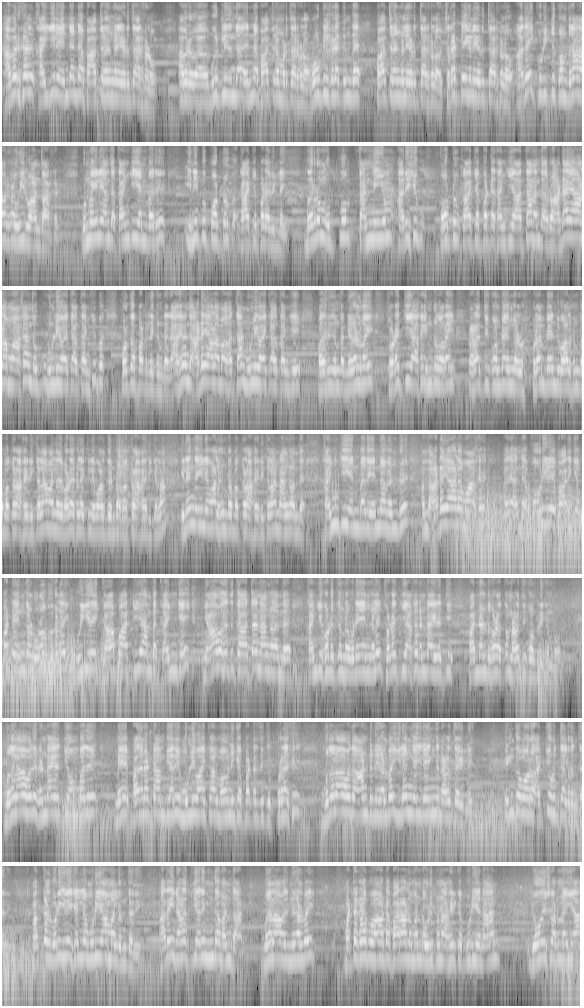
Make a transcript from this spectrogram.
அவர்கள் கையில் எந்தெந்த பாத்திரங்களை எடுத்தார்களோ அவர் வீட்டிலிருந்த வீட்டில் இருந்த என்ன பாத்திரம் எடுத்தார்களோ ரோட்டில் கிடக்கின்ற பாத்திரங்களை எடுத்தார்களோ சிரட்டைகளை எடுத்தார்களோ அதை குடித்து கொண்டு தான் அவர்கள் உயிர் வாழ்ந்தார்கள். உண்மையிலே அந்த கஞ்சி என்பது இனிப்பு போட்டு காய்ச்சப்படவில்லை வெறும் உப்பும் தண்ணியும் அரிசி போட்டு காய்ச்சப்பட்ட கஞ்சியாகத்தான் அந்த ஒரு அடையாளமாக அந்த முள்ளிவாய்க்கால் கஞ்சி கொடுக்கப்பட்டிருக்கின்றது. ஆகவே அந்த அடையாளமாகத்தான் முள்ளிவாய்க்கால் கஞ்சி பகிர்கின்ற நிகழ்வை தொடர்ச்சியாக இன்று வரை நடத்தி கொண்டு எங்கள் புலம்பெயர்ந்து வாழ்கின்ற மக்களாக இருக்கலாம் அல்லது வடகிழக்கிலே வாழ்கின்ற மக்களாக இருக்கலாம் இலங்கையிலே வாழ்கின்ற மக்களாக இருக்கலாம். நாங்கள் அந்த கஞ்சி என்பது என்னவென்று அந்த அடையாளமாக அந்த போரிலே பாதிக்கப்பட்ட எங்கள் உறவுகளை உயிரை காப்பாற்றிய அந்த கஞ்சை ஞாபகத்துக்காகத்தான் நாங்கள் அந்த கஞ்சி கொடுக்கின்ற விடயங்களை தொடர்ச்சியாக ரெண்டாயிரத்தி பன்னெண்டு தொடக்கம் நடத்தி கொண்டிருக்கின்றோம். முதலாவது ரெண்டாயிரத்தி ஒன்பது மே பதினெட்டாம் தேதி முள்ளிவாய்க்கால் மௌனிக்கப்பட்டதுக்கு பிறகு முதலாவது ஆண்டு நிகழ்வை இலங்கையிலே இங்கு நடத்தவில்லை. எங்கும் ஒரு அச்சுறுத்தல் இருந்தது. மக்கள் வெளியிலே செல்ல முடியாமல் இருந்தது. அதை நடத்தியது இந்த மண்தான். முதலாவது நிகழ்வை மட்டக்களப்பு மாவட்ட பாராளுமன்ற உறுப்பினராக இருக்கக்கூடிய நான் யோகேஸ்வரன் ஐயா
